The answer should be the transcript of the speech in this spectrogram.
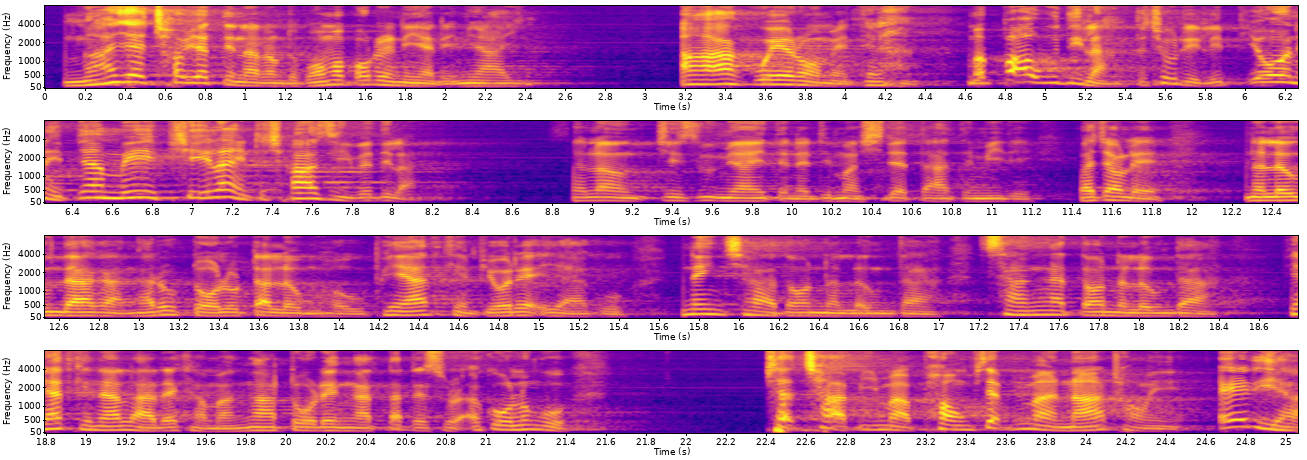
9ရက်6ရက်တင်တာတော့သဘောမပေါက်တဲ့နေရာတွေအများကြီးအားကွဲတော့မယ်တိလားမပေါက်ဘူးတိလားတချို့တွေလေပြောနေပြန်မေးဖြေလိုက်ရင်တခြားစီပဲတိလားဆလောင်းကျေးဇူးအများကြီးတင်တယ်ဒီမှာရှိတဲ့သားသမီးတွေဘာကြောင့်လဲ နှလုံးသားကငါတို့တော်လို့တတ်လို့မဟုတ်ဘူးဖခင်သခင်ပြောတဲ့အရာကိုနှိမ်ချသောနှလုံးသားဆာငတ်သောနှလုံးသားဘုရားသခင်လာတဲ့ခါမှာငါတော်တယ်ငါတတ်တယ်ဆိုတော့အကုန်လုံးကိုဖြတ်ချပြီးမှဖောင်ဖြတ်ပြီးမှနားထောင်ရင်အဲ့ဒီဟာ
